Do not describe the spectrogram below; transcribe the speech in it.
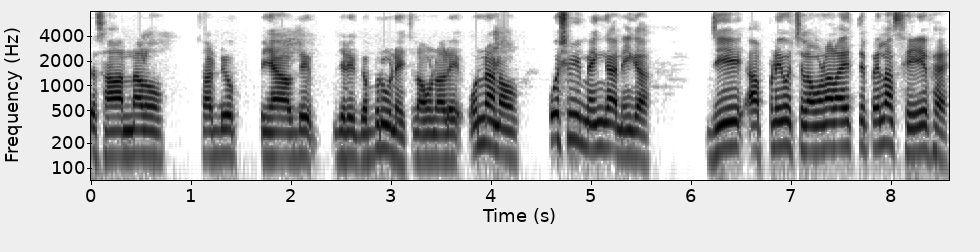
ਕਿਸਾਨ ਨਾਲੋਂ, ਸਾਡੇ ਉਹ ਪੰਜਾਬ ਦੇ ਜਿਹੜੇ ਗੱਭਰੂ ਨੇ ਚਲਾਉਣ ਵਾਲੇ, ਉਹਨਾਂ ਨਾਲੋਂ ਕੁਝ ਵੀ ਮਹਿੰਗਾ ਨਹੀਂਗਾ। ਜੇ ਆਪਣੇ ਉਹ ਚਲਾਉਣ ਵਾਲਾ ਇਹ ਤੇ ਪਹਿਲਾਂ ਸੇਫ ਹੈ,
